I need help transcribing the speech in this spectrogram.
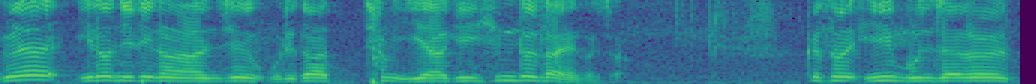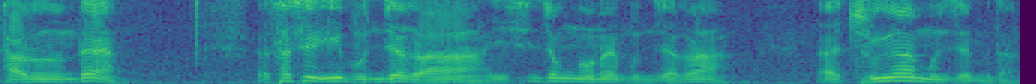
왜 이런 일이 일어나는지 우리가 참 이해하기 힘들다 이거죠. 그래서 이 문제를 다루는데 사실 이 문제가 이 신정론의 문제가 중요한 문제입니다.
